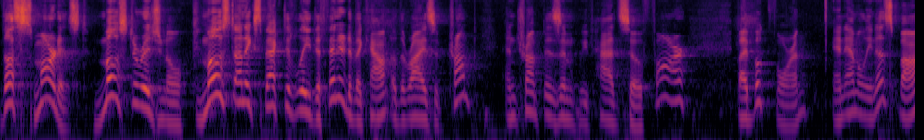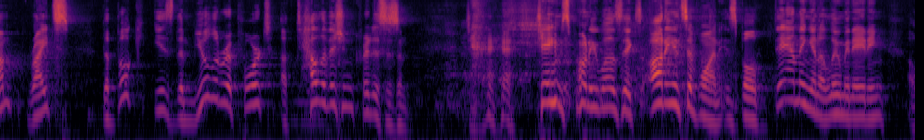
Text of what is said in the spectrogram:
the smartest, most original, most unexpectedly definitive account of the rise of Trump and Trumpism we've had so far by Bookforum, and Emily Nussbaum writes The book is the Mueller report of television criticism. James Poniewozik's Audience of One is both damning and illuminating, a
